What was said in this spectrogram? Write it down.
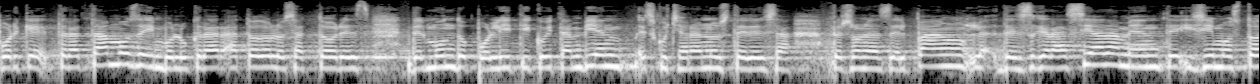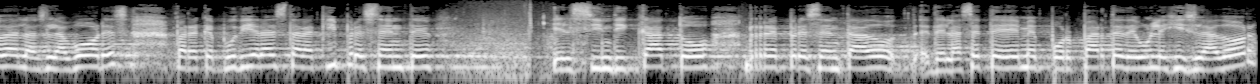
porque tratamos de involucrar a todos los actores del mundo político y también escucharán ustedes a personas del PAN. Desgraciadamente hicimos todas las labores para que pudiera estar aquí presente el sindicato representado de la CTM por parte de un legislador,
